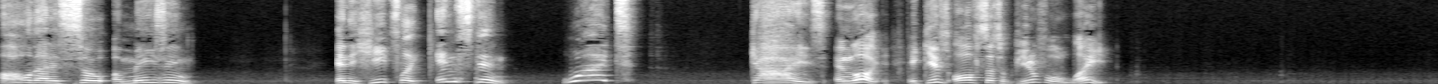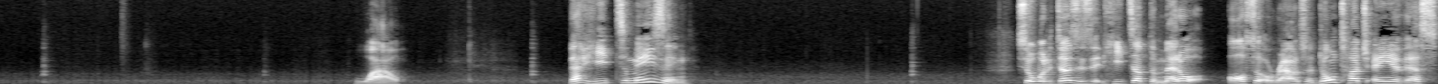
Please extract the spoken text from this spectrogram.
Oh, that is so amazing. And the heat's like instant. What? Guys, and look, it gives off such a beautiful light. Wow. That heat's amazing. So what it does is it heats up the metal also around. So don't touch any of this.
